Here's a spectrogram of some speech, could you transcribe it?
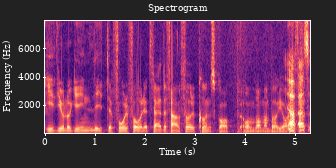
ideologin lite får företräde framför kunskap om vad man bör göra? Ja, alltså,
